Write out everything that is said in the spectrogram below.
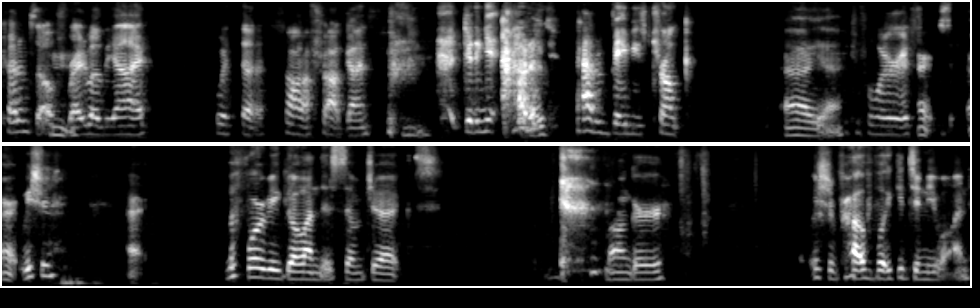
cut himself Mm. right above the eye with the sawed-off shotgun, Mm. getting it out of out of baby's trunk, Oh yeah which is hilarious. all right s- all right we should all right before we go on this subject longer we should probably continue on.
